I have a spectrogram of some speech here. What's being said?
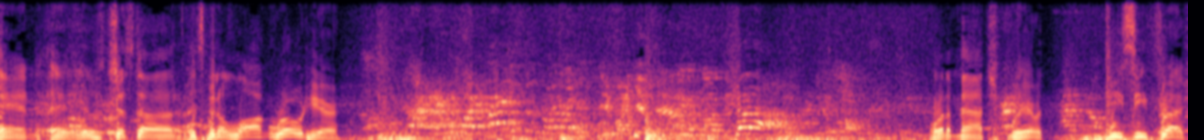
And it it was just uh, it's been a long road here. What a match. We're here with PC Fresh.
